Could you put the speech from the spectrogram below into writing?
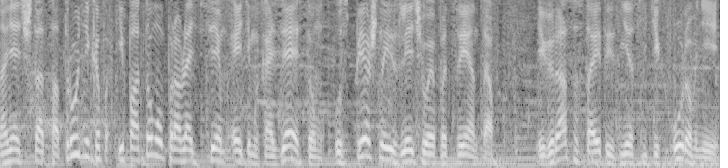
нанять штат сотрудников и потом управлять всем этим хозяйством, успешно излечивая пациентов. Игра состоит из нескольких уровней,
